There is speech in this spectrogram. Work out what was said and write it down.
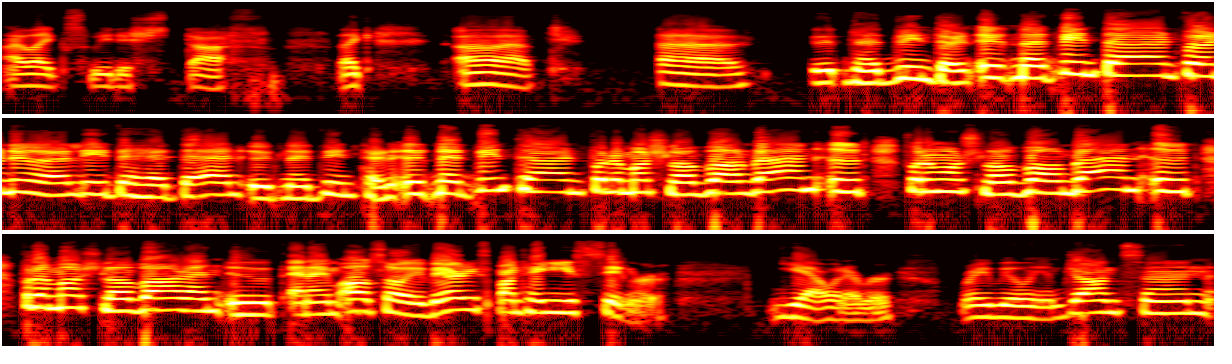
I like Swedish stuff. Like, uh, uh, Ut med vintern, ut med vintern, för nu är lite heten. Ut med vintern, ut med vintern, för det slå varan ut, för det slå varan ut, för det slå varan ut. And I'm also a very spontaneous singer. Yeah, whatever. Ray William Johnson.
